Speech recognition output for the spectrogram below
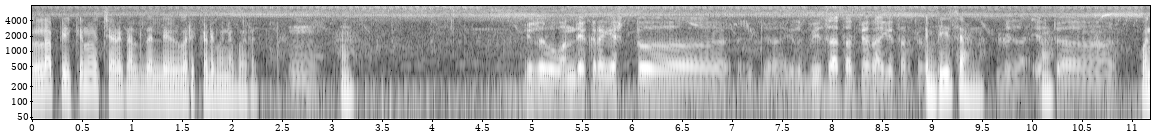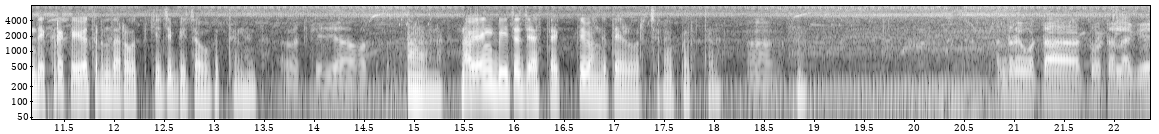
ಎಲ್ಲ ಪೀಕಿನೂ ಚಳಿಗಾಲದಲ್ಲಿ ಇಳುವರಿ ಕಡಿಮೆನೇ ಬರುತ್ತೆ. ಹ್ಞೂ ಇದು ಒಂದು ಎಕರೆಗೆ ಎಷ್ಟು ಇದು ಬೀಜ ತರ್ತೀವಿ ರಾಗಿ ತರ್ತೀವಿ ಬೀಜ ಅಣ್ಣ. ಬೀಜ. ಎಷ್ಟು ಒಂದು ಎಕರೆಗೆ ಐವತ್ತರಿಂದ ಅರವತ್ತು ಕೆ ಜಿ ಬೀಜ ಹೋಗುತ್ತೆ ಅಣ್ಣ ಇದು. ಕೆಜಿ ಕೆ ಜಿ ಅರವತ್ತು. ಹಾಂ ಅಣ್ಣ. ನಾವು ಹೆಂಗೆ ಬೀಜ ಜಾಸ್ತಿ ಹಾಕ್ತೀವಿ ಹಂಗತೆ ಇಳುವರಿ ಚೆನ್ನಾಗಿ ಬರುತ್ತೆ ಅಣ್ಣ. ಹಾಂ. ಅಂದರೆ ಒಟ್ಟ ಟೋಟಲ್ ಆಗಿ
